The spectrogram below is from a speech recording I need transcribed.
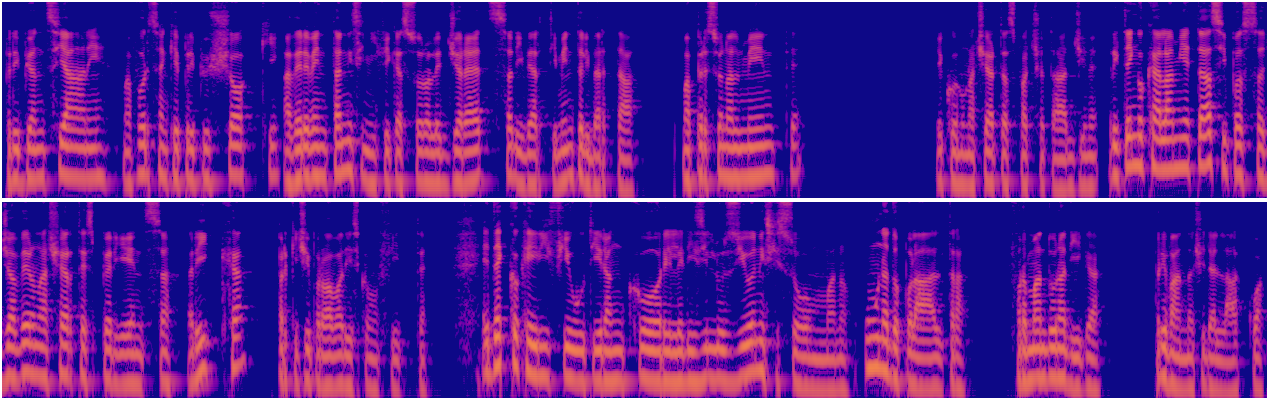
Per i più anziani, ma forse anche per i più sciocchi, avere vent'anni significa solo leggerezza, divertimento e libertà, ma personalmente e con una certa sfacciataggine. Ritengo che alla mia età si possa già avere una certa esperienza, ricca per chi ci prova di sconfitte. Ed ecco che i rifiuti, i rancori, le disillusioni si sommano, una dopo l'altra, formando una diga, privandoci dell'acqua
